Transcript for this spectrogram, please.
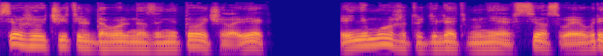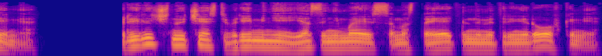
Все же учитель довольно занятой человек и не может уделять мне все свое время. Приличную часть времени я занимаюсь самостоятельными тренировками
